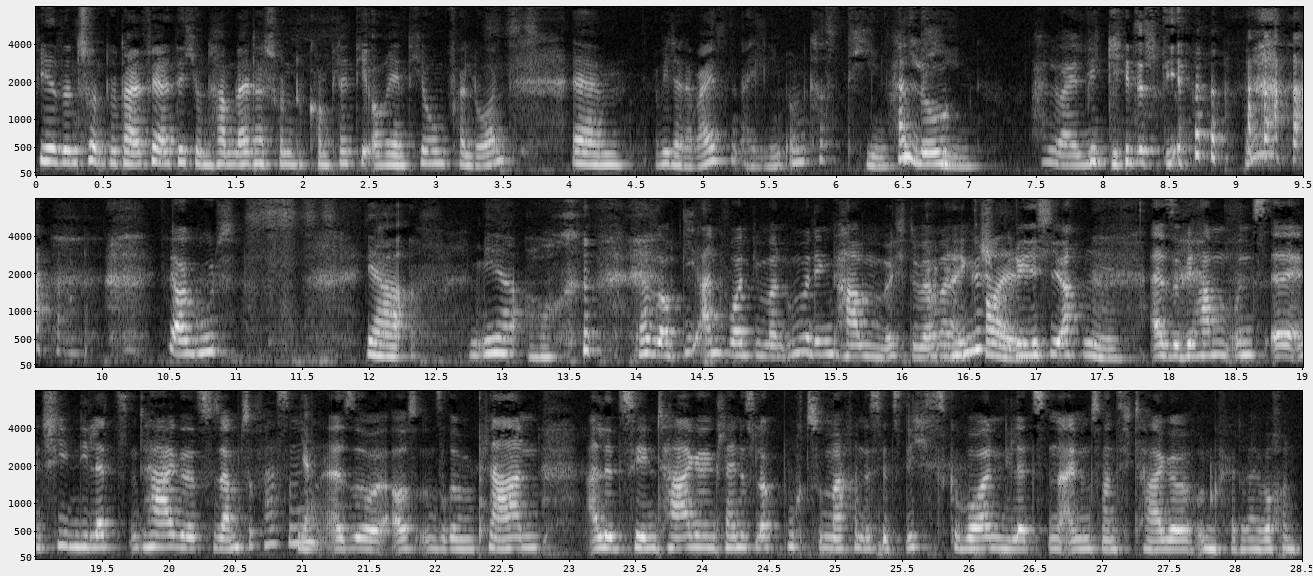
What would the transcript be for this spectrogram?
Wir sind schon total fertig und haben leider schon komplett die Orientierung verloren. Ähm, wieder dabei sind Eileen und Christine. Hallo. Christine, Hallo Eileen. wie geht es dir? Ja, gut. ja, mir auch. Das ist auch die Antwort, die man unbedingt haben möchte, wenn man ein. Gespräch, ja. Hm. Also wir haben uns äh, entschieden, die letzten Tage zusammenzufassen. Ja. Also aus unserem Plan, alle zehn Tage ein kleines Logbuch zu machen, ist jetzt nichts geworden. Die letzten 21 Tage, ungefähr drei Wochen,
